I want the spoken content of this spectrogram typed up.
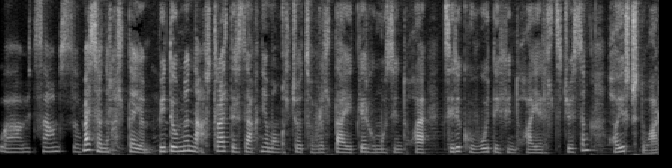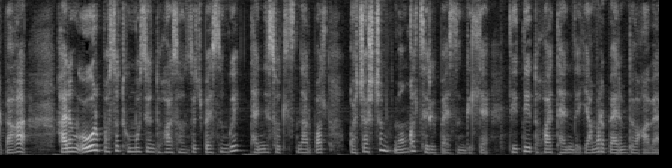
Wow, it sounds so. Маш сонирхолтой юм. Бид өмнө нь Австралид ирсэн анхны монголчууд цувралдаа эдгээр хүмүүсийн тухай цэрэг хөвгүүдийн тухай ярилцж байсан хоёр ч дугаар байгаа. Харин өөр бусад хүмүүсийн тухай сонсож байсангүй таны судалснаар бол 30 орчимд монгол цэрэг байсан гэлээ. Тэдний тухай танд ямар баримт байгаа вэ?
